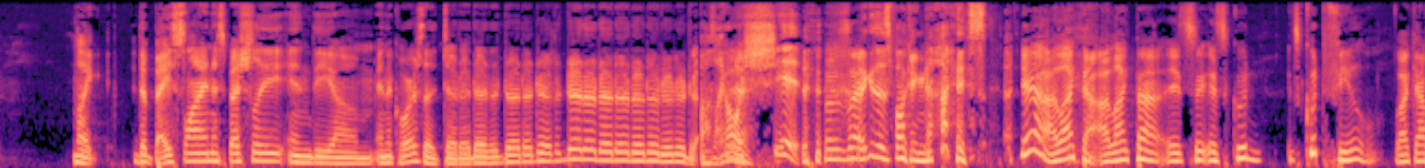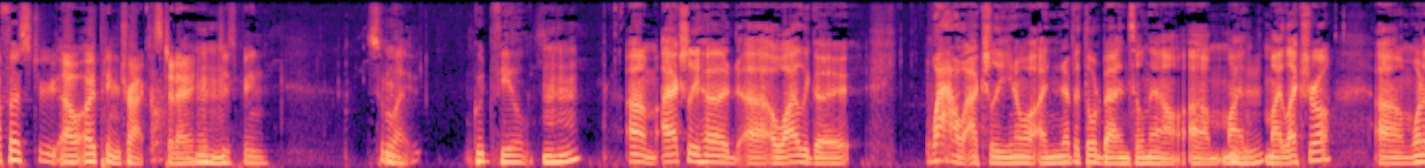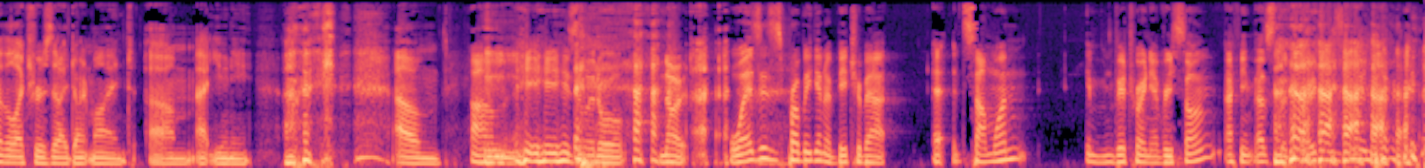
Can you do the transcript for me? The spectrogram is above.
like the bass line, especially in the um in the chorus, the I was like, oh Yeah. shit! I was like- this is fucking nice. yeah, I like that. I like that. It's it's good. It's good feel. Like our first two, our opening tracks today Mm-hmm. have just been sort of like good feels. Um, I actually heard uh, a while ago. Wow, actually, you know what? I never thought about it until now. Um, my my lecturer, um, one of the lecturers that I don't mind um, at uni, um, Um, he, here's a little note. Wes is probably going to bitch about uh, someone in between every song. I think that's the truth. He's gonna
